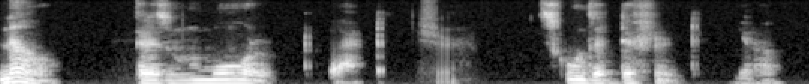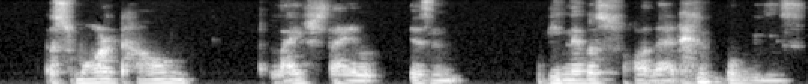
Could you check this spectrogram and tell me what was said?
No, there is more to that. sure, Schools are different, you know. A small town lifestyle isn't, we never saw that in movies.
